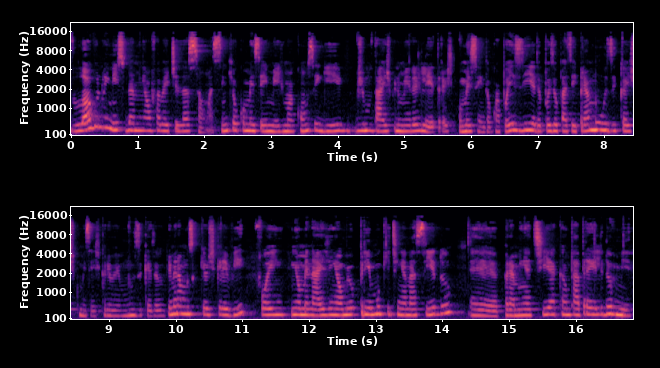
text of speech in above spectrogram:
logo no início da minha alfabetização, assim que eu comecei mesmo a conseguir juntar as primeiras letras. Comecei então com a poesia, depois eu passei para músicas, comecei a escrever músicas. A primeira música que eu escrevi foi em homenagem ao meu primo que tinha nascido é, para minha tia cantar para ele dormir.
